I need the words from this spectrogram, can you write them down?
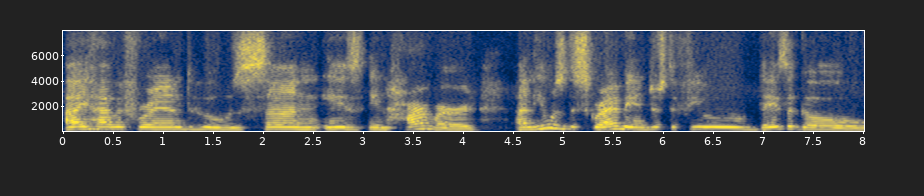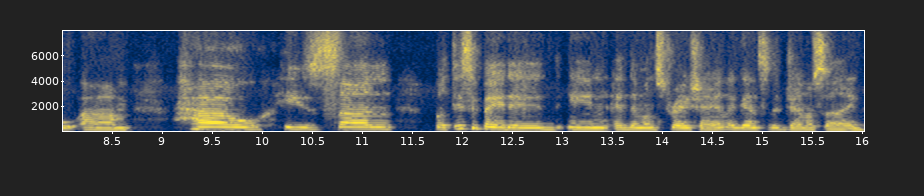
I have a friend whose son is in Harvard, and he was describing just a few days ago um, how his son participated in a demonstration against the genocide.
